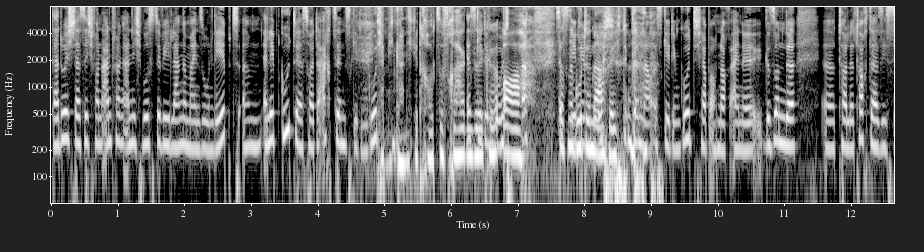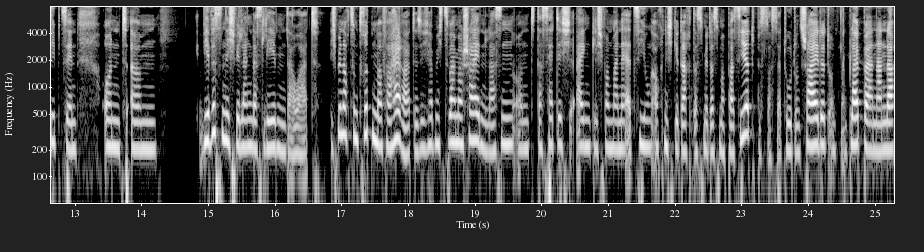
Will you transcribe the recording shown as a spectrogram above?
Dadurch, dass ich von Anfang an nicht wusste, wie lange mein Sohn lebt, ähm, er lebt gut, der ist heute 18, es geht ihm gut. Ich habe mich gar nicht getraut zu fragen, Es geht ihm Silke. gut. Oh, ist das eine gute ihm gut. Nachricht? Genau, es geht ihm gut. Ich habe auch noch eine gesunde, äh, tolle Tochter, sie ist 17. Und ähm, wir wissen nicht, wie lange das Leben dauert. Ich bin auch zum dritten Mal verheiratet. Ich habe mich zweimal scheiden lassen und das hätte ich eigentlich von meiner Erziehung auch nicht gedacht, dass mir das mal passiert, bis dass der Tod uns scheidet und man bleibt beieinander.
